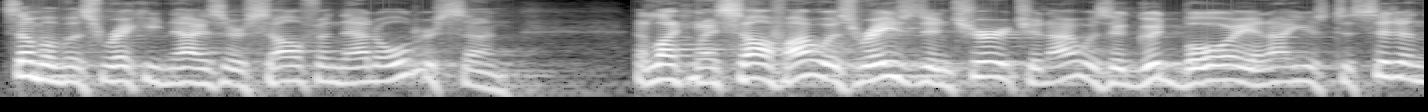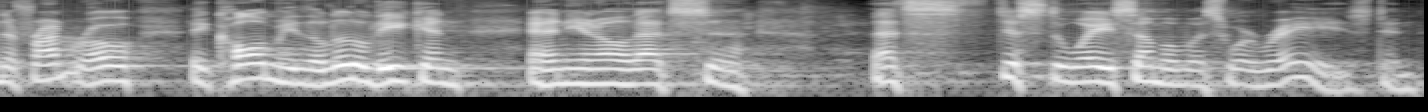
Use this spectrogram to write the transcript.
Some of us recognize ourselves in that older son. And like myself, I was raised in church and I was a good boy and I used to sit in the front row. They called me the little deacon, and you know, that's, uh, that's just the way some of us were raised. And,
